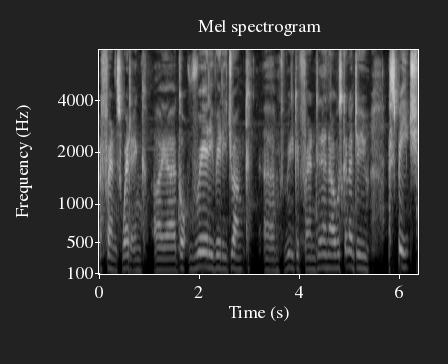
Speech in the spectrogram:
a friend's wedding, I uh, got really, really drunk. Um, really good friend, and I was going to do a speech,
